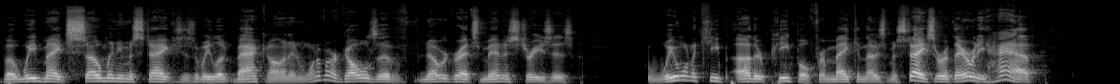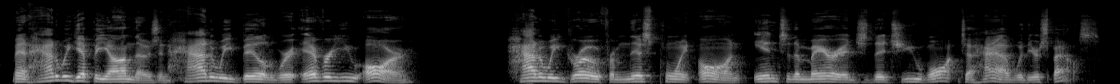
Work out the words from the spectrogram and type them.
but we made so many mistakes as we look back on. And one of our goals of No Regretz Ministries is we want to keep other people from making those mistakes, or if they already have, man, how do we get beyond those? And how do we build wherever you are? How do we grow from this point on into the marriage that you want to have with your spouse?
